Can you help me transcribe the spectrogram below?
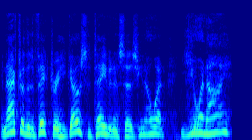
And after the victory, he goes to David and says, You know what? You and I,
